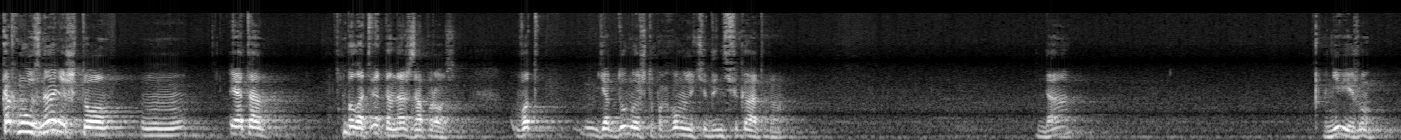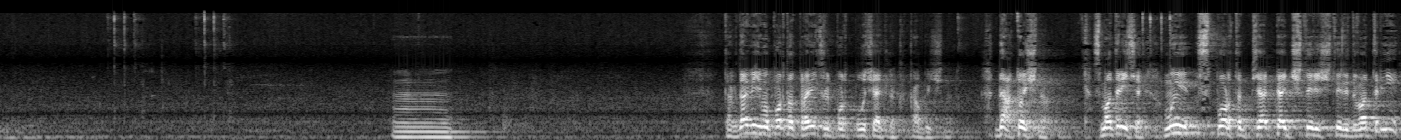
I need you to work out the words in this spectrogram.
Как мы узнали, что это был ответ на наш запрос? Вот я думаю, что по какому-нибудь идентификатору. Да? Не вижу. Тогда, видимо, порт отправителя, порт получателя, как обычно. Да, точно. Смотрите, мы с порта 54423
